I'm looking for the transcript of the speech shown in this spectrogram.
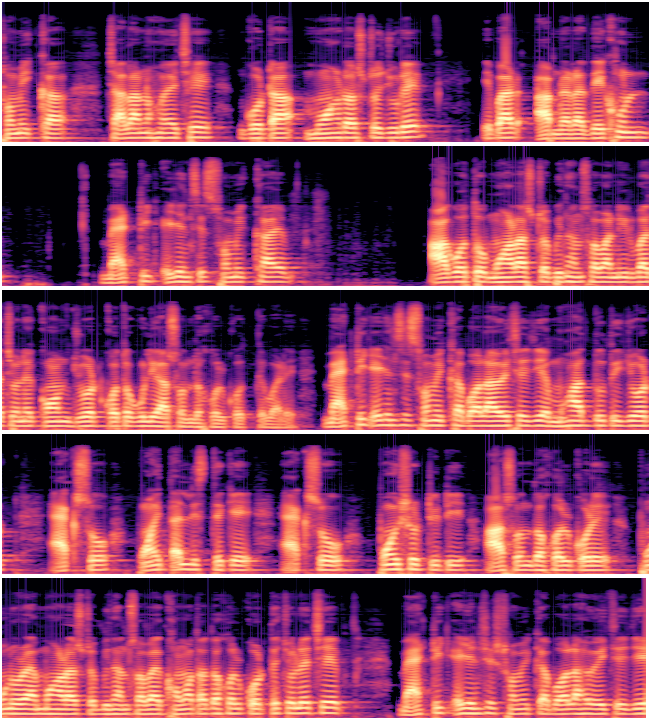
সমীক্ষা চালানো হয়েছে গোটা মহারাষ্ট্র জুড়ে। এবার আপনারা দেখুন, ম্যাট্রিক এজেন্সির সমীক্ষায় আগত মহারাষ্ট্র বিধানসভা নির্বাচনে কোন জোট কতগুলি আসন দখল করতে পারে? ম্যাট্রিক এজেন্সির সমীক্ষা বলা হয়েছে যে মহাদ্যুতি জোট একশো পঁয়তাল্লিশ থেকে একশো পঁয়ষট্টিটি আসন দখল করে পুনরায় মহারাষ্ট্র বিধানসভায় ক্ষমতা দখল করতে চলেছে। ম্যাট্রিক এজেন্সির সমীক্ষা বলা হয়েছে যে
